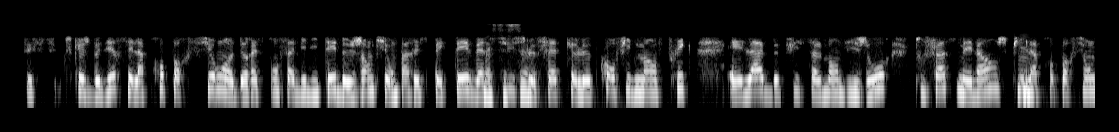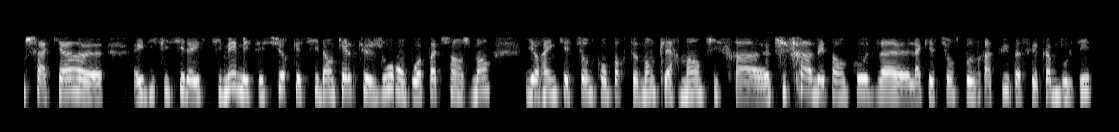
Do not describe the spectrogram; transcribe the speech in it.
c'est ce que je veux dire, c'est la proportion de responsabilité de gens qui n'ont pas respecté ben, versus le fait que le confinement strict est là depuis seulement dix jours. Tout ça se mélange, puis mm. la proportion de chacun euh, est difficile à estimer, mais c'est sûr que si dans quelques jours on voit pas de changement, il y aura une question de comportement clairement qui sera euh, qui sera à mettre en cause. Là, la question se posera plus parce que comme vous le dites,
